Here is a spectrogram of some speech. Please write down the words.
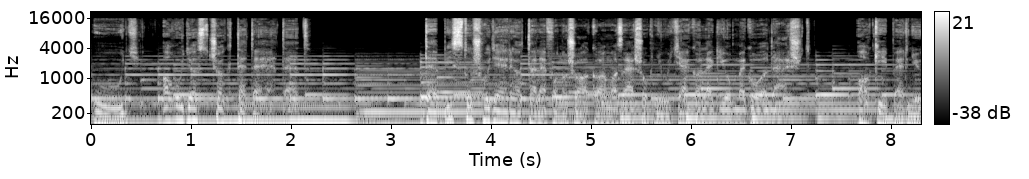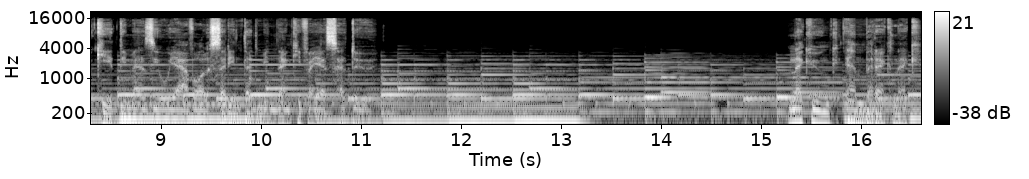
Úgy, ahogy azt csak te teheted. De biztos, hogy erre a telefonos alkalmazások nyújtják a legjobb megoldást. A képernyő két dimenziójával szerinted minden kifejezhető. Nekünk, embereknek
